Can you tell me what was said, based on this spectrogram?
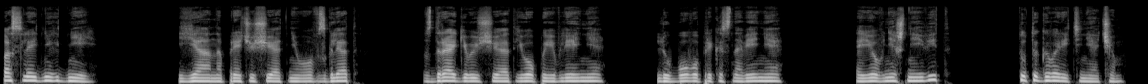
последних дней. Яна, прячущая от него взгляд, вздрагивающая от его появления, любого прикосновения, а ее внешний вид, тут и говорить не о чем.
